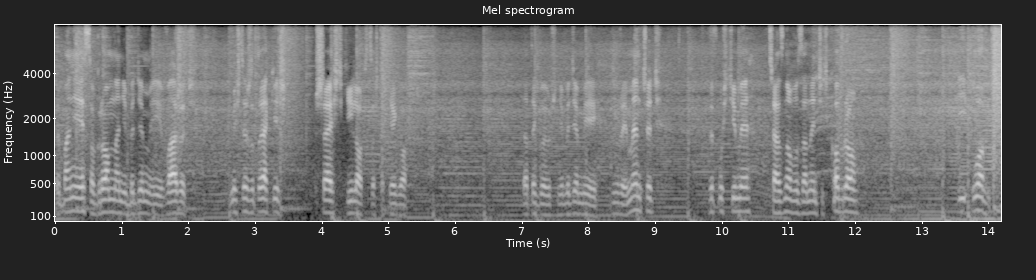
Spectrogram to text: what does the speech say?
Ryba nie jest ogromna, nie będziemy jej ważyć. Myślę, że to jakieś 6 kg czy coś takiego. Dlatego już nie będziemy jej dłużej męczyć. Wypuścimy, trzeba znowu zanęcić kobrą i łowić.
